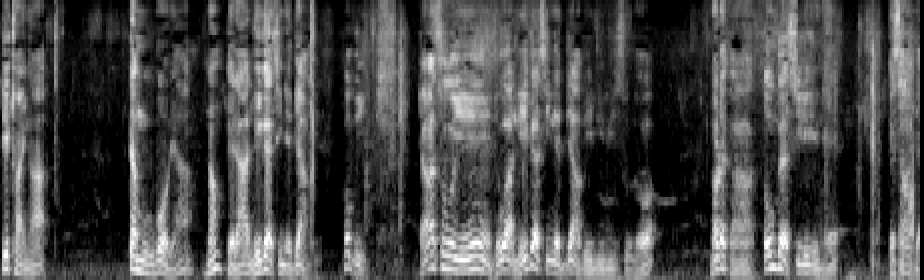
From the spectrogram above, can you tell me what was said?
တစ်ထိုင်ကတက်မှုပေါ့ဗျာနော်ကဲဒါလေးကက်စီနဲ့ပြမယ်ဟုတ်ပြီဒါဆိုရင်တို့ကလေးကက်စီနဲ့ပြပြီးပြီဆိုတော့နောက်တစ်ခါသုံးကက်စီလေးတွေနဲ့ကစားပြ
